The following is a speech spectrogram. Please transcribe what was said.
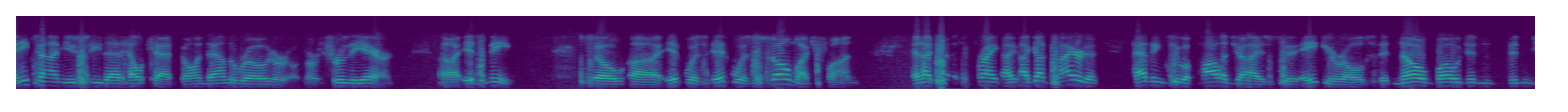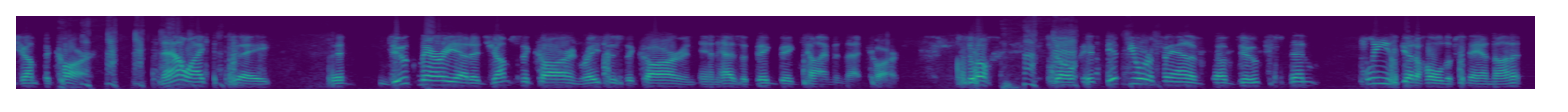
Anytime you see that Hellcat going down the road or, or through the air, uh, it's me. So uh, it was it was so much fun, and I tell you, Frank, I, I got tired of having to apologize to eight year olds that no, Bo didn't didn't jump the car. now I can say that Duke Marietta jumps the car and races the car and, and has a big big time in that car. So so if, if you're a fan of, of Duke's, then please get a hold of Stand on it,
